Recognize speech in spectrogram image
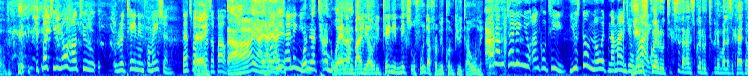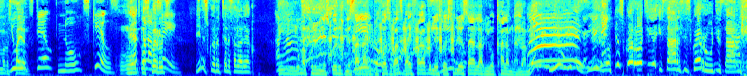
But you know how to retain information. That's what it was about. hayi hayi I'm telling you. wona uyathanda wena ukwenza- mbali ya retain nix ufunda from i-computer ume. But I'm telling you, Uncle T, you still know it namanje. yini Why? square root kusiza ngani square root kule mali yasekhaya fm You still know skills. Eh, That's all square I'm root saying. yini square root sele salary yakho Eh, ungakhulumi nge-square ah, root nesalary Zero. because once bayifaka kuleso sileyo salary yokhala mngani wami. Zero. i-square root isars i-square root isars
